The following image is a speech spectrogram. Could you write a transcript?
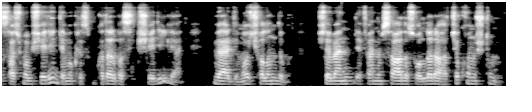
saçma bir şey değil. Demokrasi bu kadar basit bir şey değil yani. Verdiğim oy çalındı mı? İşte ben efendim sağda solda rahatça konuştum.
